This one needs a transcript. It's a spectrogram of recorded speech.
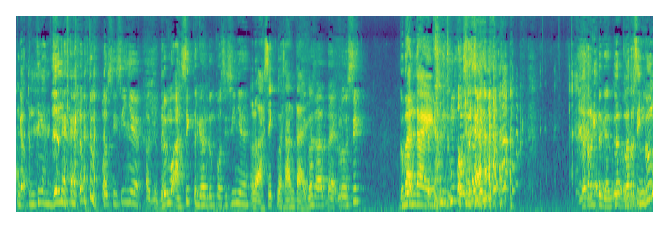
Nggak penting anjing. tergantung posisinya. Oh, gitu. Lu mau asik tergantung posisinya. Lu asik, gua santai. Gue santai. Lu asik Gue bantai. tergantung posisinya. Lo, ter- Tergantung lo, lo tersinggung?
